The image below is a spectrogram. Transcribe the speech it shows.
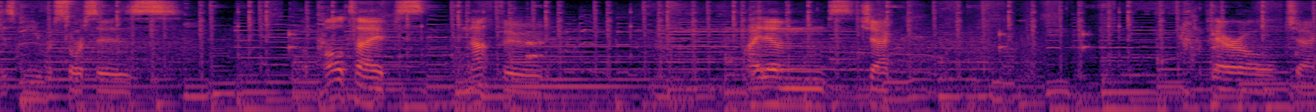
this be resources of all types, not food. Items, check. Apparel, check.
